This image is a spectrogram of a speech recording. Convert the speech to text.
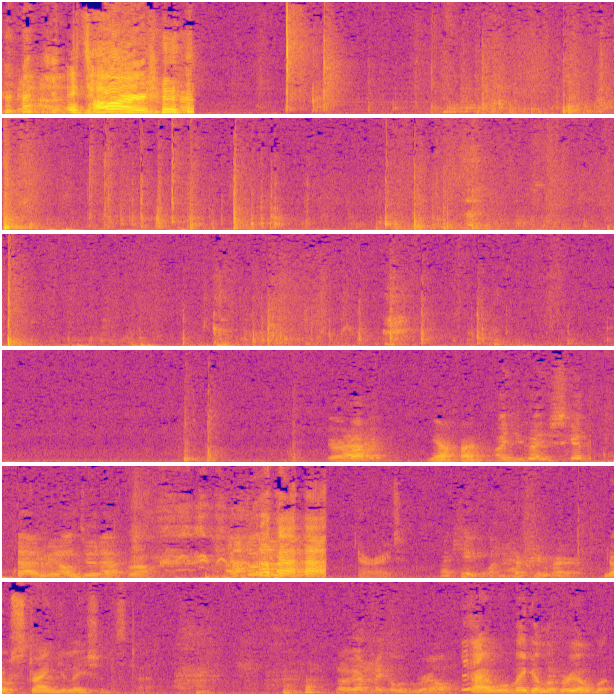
It's hard. You're right, Bobby? Yeah, fine. Oh, you got scared the out of me. Don't do that, bro. I thought Alright. My cape went everywhere. No strangulation this time. No, I gotta make it look real. Yeah, we'll make it look real, but.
